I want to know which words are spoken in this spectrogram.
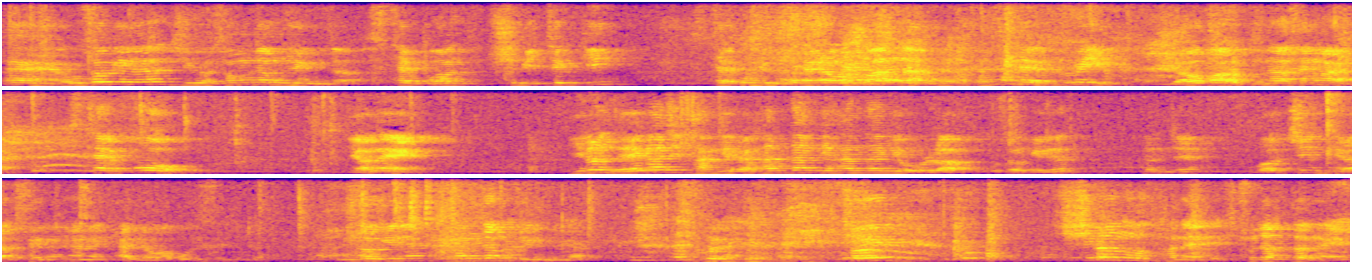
네, 우석이는 지금 성장 중입니다. 스텝 1 취미 특기, 스텝 2 새로운 만남, 스텝 3 여가 문화생활, 스텝 4 연애 이런 네 가지 단계를 한 단계 한 단계 올라 우석이는 현재 멋진 대학생을 향해 달려가고 있습니다. 우석이는 성장 중입니다. 저희 실현호탄의 조작단의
